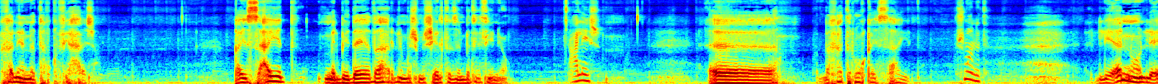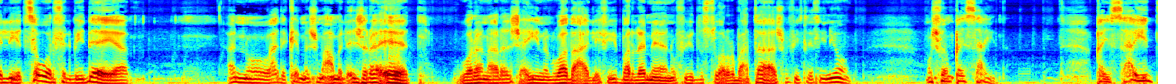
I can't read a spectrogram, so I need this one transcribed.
خلينا نتفق في حاجة. قيس سعيد من البداية ظهر اللي مش مش يلتزم ب 30 يوم. علاش؟ آه لخاطر هو قيس سعيد شو معناتها؟ لأنه اللي يتصور في البداية أنه هذا كان مجموعة من الإجراءات ورانا راجعين الوضع اللي فيه برلمان وفيه دستور 14 وفيه 30 يوم. مش فهم قيس سعيد قيس سعيد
